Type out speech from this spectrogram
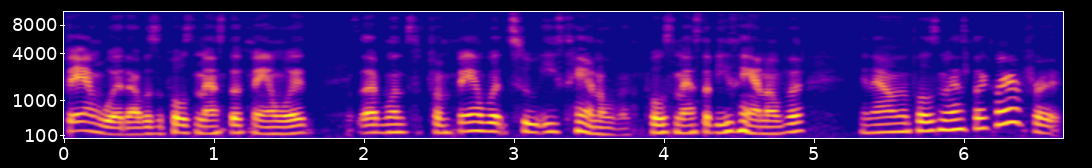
Fanwood. I was a postmaster of Fanwood. I went from Fanwood to East Hanover, postmaster of East Hanover, and now I'm the postmaster of Cranford.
